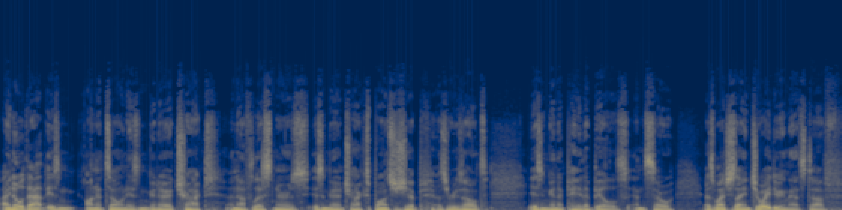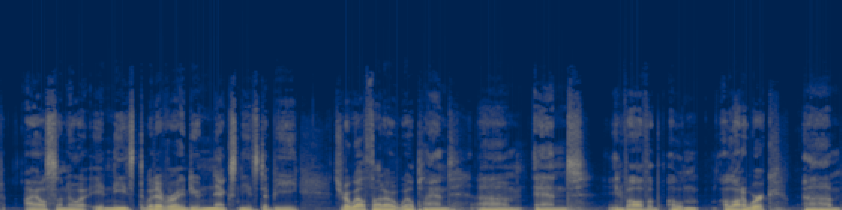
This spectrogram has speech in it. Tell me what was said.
I know that isn't on its own isn't going to attract enough listeners, isn't going to attract sponsorship as a result, isn't going to pay the bills. And so, as much as I enjoy doing that stuff, I also know it needs whatever I do next needs to be sort of well thought out, well planned, um, and involve a, a, a, lot of work. Um,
